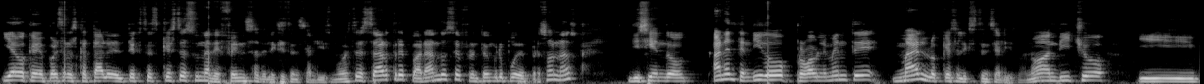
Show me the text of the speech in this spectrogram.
Y algo que me parece rescatable del texto es que esta es una defensa del existencialismo. Este es Sartre parándose frente a un grupo de personas diciendo, han entendido probablemente mal lo que es el existencialismo, ¿no? Han dicho y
